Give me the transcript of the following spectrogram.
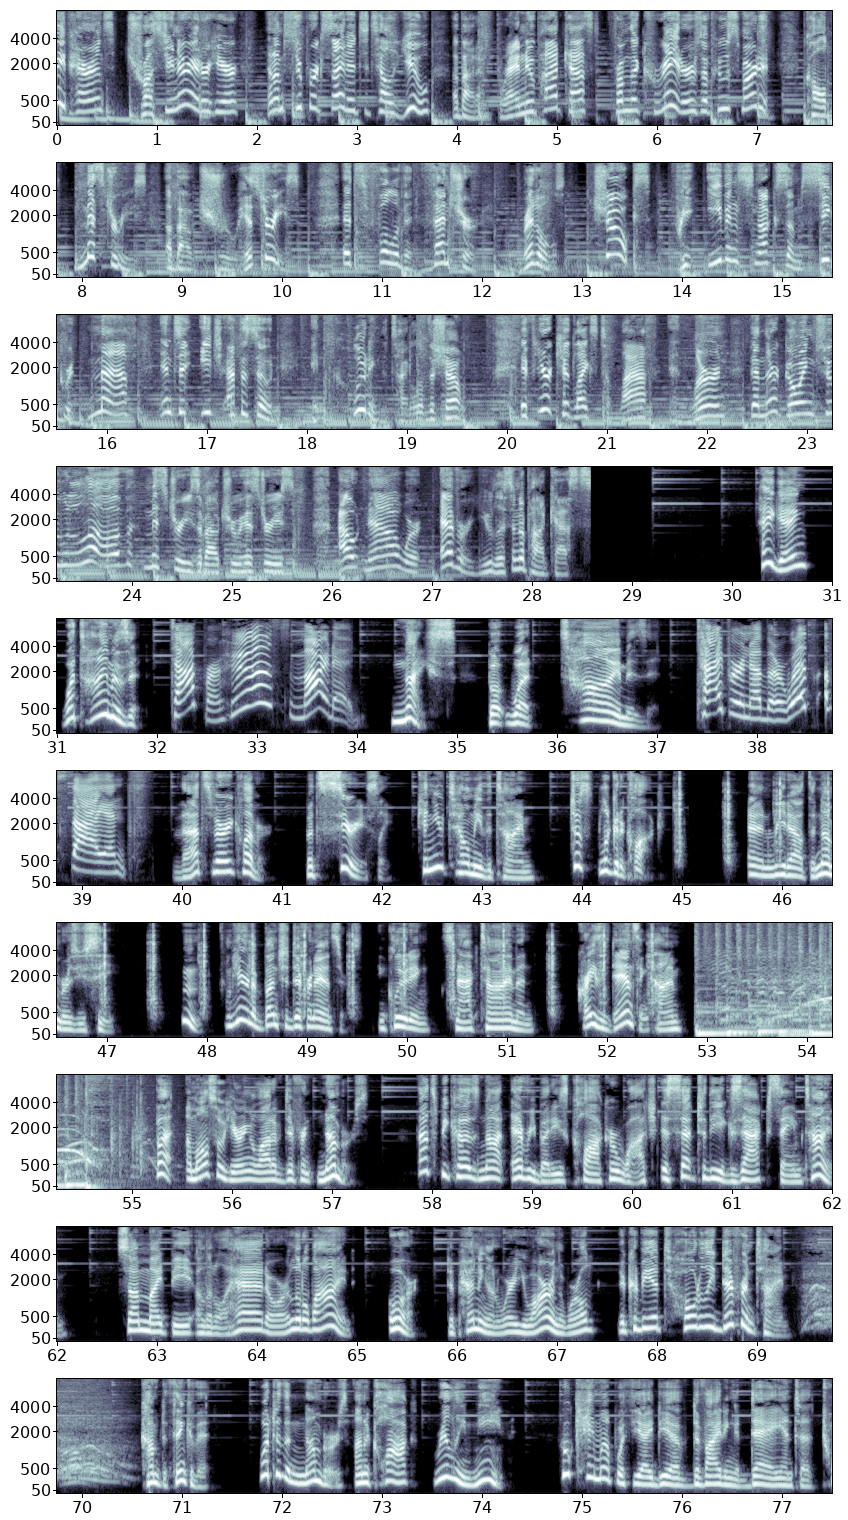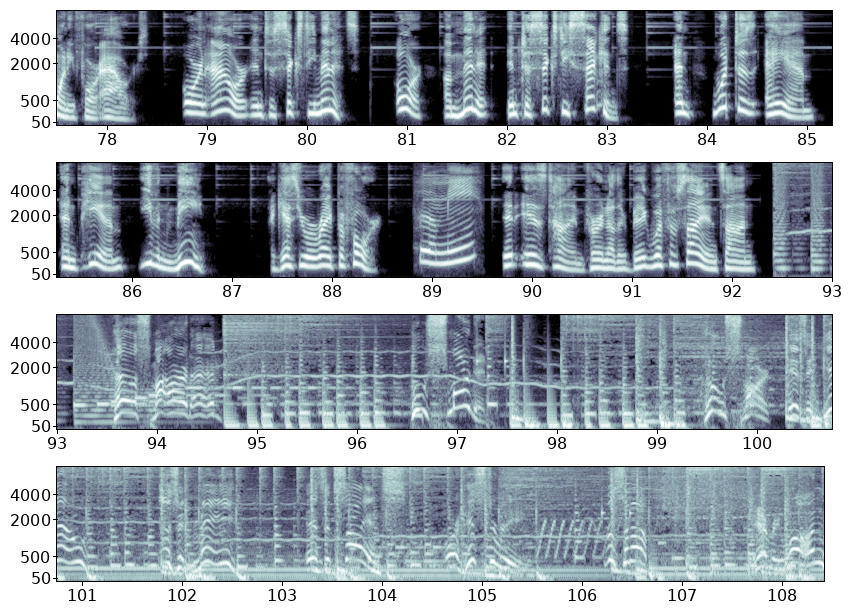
Hey parents, Trusty Narrator here, and I'm super excited to tell you about a brand new podcast from the creators of Who Smarted called Mysteries About True Histories. It's full of adventure, riddles, jokes. We even snuck some secret math into each episode, including the title of the show. If your kid likes to laugh and learn, then they're going to love Mysteries About True Histories. Out now wherever you listen to podcasts. Hey, gang, what time is it? Time for Who Smarted. Nice. But what time is it? Time for another whiff of science. That's very clever. But seriously, can you tell me the time? Just look at a clock and read out the numbers you see. Hmm, I'm hearing a bunch of different answers, including snack time and crazy dancing time. But I'm also hearing a lot of different numbers. That's because not everybody's clock or watch is set to the exact same time. Some might be a little ahead or a little behind. Or, depending on where you are in the world, it could be a totally different time. Come to think of it, what do the numbers on a clock really mean? Who came up with the idea of dividing a day into 24 hours? Or an hour into 60 minutes? Or a minute into 60 seconds? And what does AM and PM even mean? I guess you were right before. Who, me? It is time for another big whiff of science on Who smarted? Who smarted? Who's smart? Is it you? Is it me? Is it science or history? Listen up, everyone.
